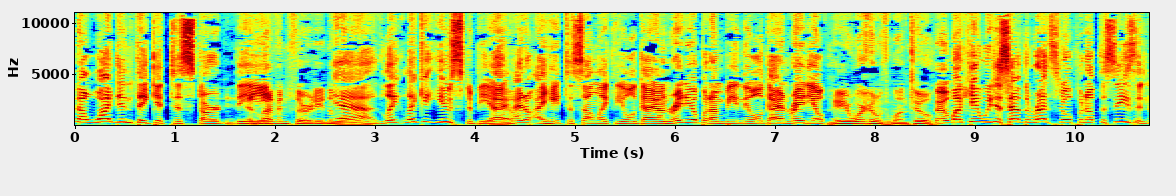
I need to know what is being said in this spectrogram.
Now, why didn't they get to start the 11:30 in the yeah, morning. Yeah, like like it used to be? Yep. I, I don't. I hate to sound like the old guy on radio, but I'm being the old guy on radio. Yeah, you're working with one too. Why can't we just have the Reds to open up the season?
